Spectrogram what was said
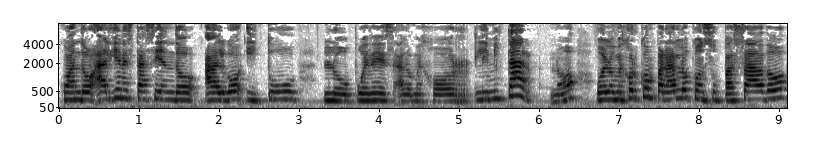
cuando alguien está haciendo algo y tú lo puedes a lo mejor limitar, ¿no? O a lo mejor compararlo con su pasado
